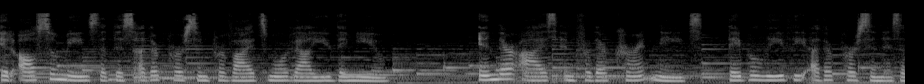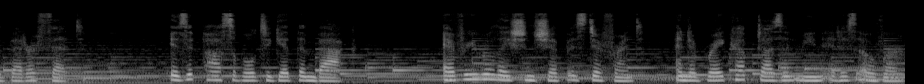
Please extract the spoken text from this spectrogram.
it also means that this other person provides more value than you. In their eyes and for their current needs, they believe the other person is a better fit. Is it possible to get them back? Every relationship is different, and a breakup doesn't mean it is over.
